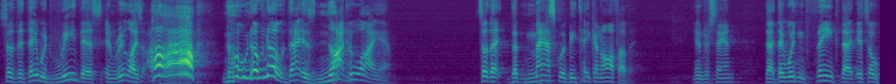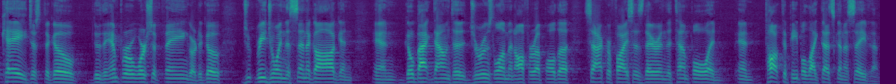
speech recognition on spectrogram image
So that they would read this and realize, ah, no, no, no, that is not who I am. So that the mask would be taken off of it. You understand? That they wouldn't think that it's okay just to go do the emperor worship thing or to go rejoin the synagogue and, and go back down to Jerusalem and offer up all the sacrifices there in the temple and, and talk to people like that's going to save them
